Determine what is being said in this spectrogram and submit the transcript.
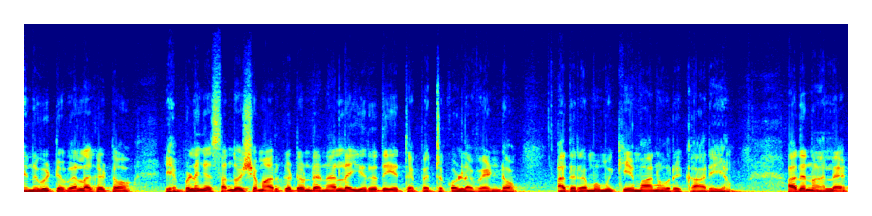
என்னை விட்டு விலகட்டும். என் பிள்ளைங்க சந்தோஷமாக இருக்கட்டும்ன்ற நல்ல இருதயத்தை பெற்றுக்கொள்ள வேண்டும். அது ரொம்ப முக்கியமான ஒரு காரியம். அதனால்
